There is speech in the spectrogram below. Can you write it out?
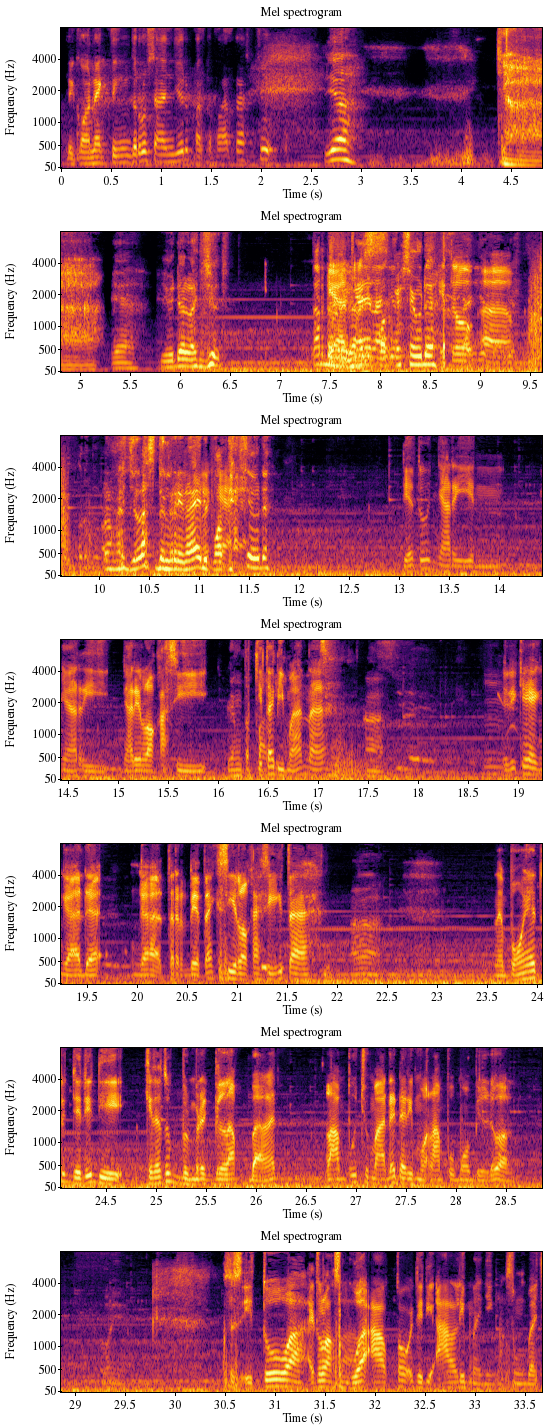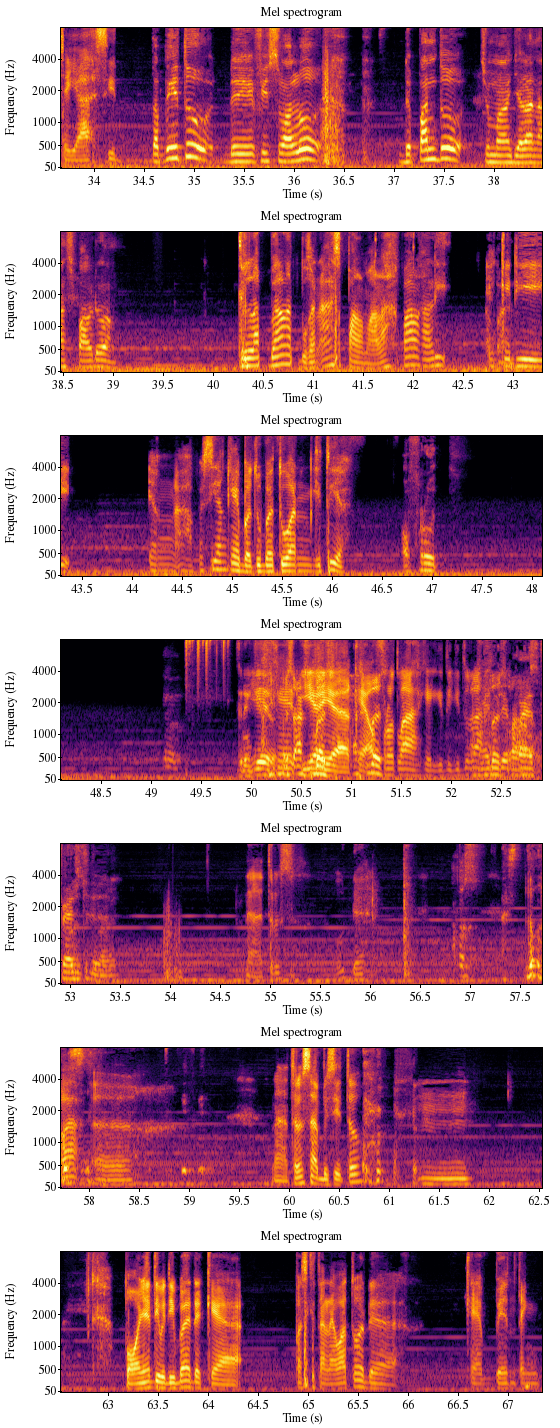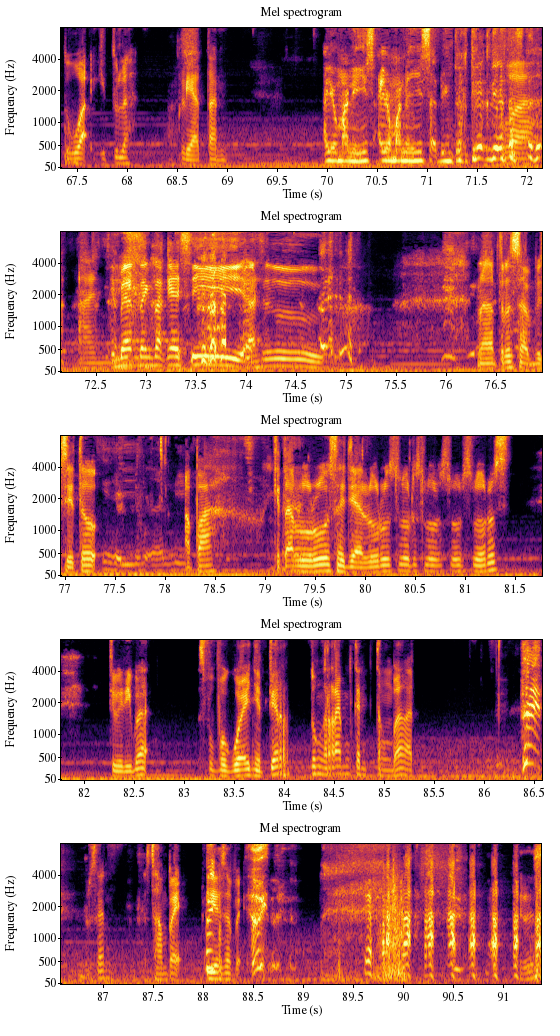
Reconnecting terus anjir patah-patah cu. Iya. ya Ya, yaudah lanjut. Ntar Ya, dengerin aja lanjut. podcastnya udah. itu Lanjut, lanjut. Kalau nggak jelas dengerin aja di podcastnya udah. dia tuh nyariin nyari nyari lokasi Yang tepat. kita di mana Ah, jadi kayak nggak ada nggak terdeteksi lokasi kita ah. Nah pokoknya tuh jadi di kita tuh bener gelap banget. Lampu cuma ada dari lampu mobil doang. Oh iya. Terus itu wah itu langsung gua auto jadi alim anjing langsung baca yasin. Tapi itu di visual lo depan tuh cuma jalan aspal doang. Gelap banget bukan aspal malah pal kali yang Apaan? kayak di yang apa sih yang kayak batu-batuan gitu ya? Off road. Kerikil. Asbes, iya ya kayak off road lah kayak gitu-gitulah. Asbes. Kayak adventure. Nah terus udah apa eh, nah terus habis itu hmm, pokoknya tiba-tiba ada kayak pas kita lewat tuh ada kayak benteng tua gitulah kelihatan Ayo manis, ayo manis. Ada yang teriak-teriak di atas wah tuh. anjing Benteng Takeshi, asu. nah terus habis itu apa kita lurus aja lurus lurus lurus lurus lurus. Tiba-tiba sepupu gue nyetir tuh ngerem kenceng banget. Terus kan sampai iya sampai. Terus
